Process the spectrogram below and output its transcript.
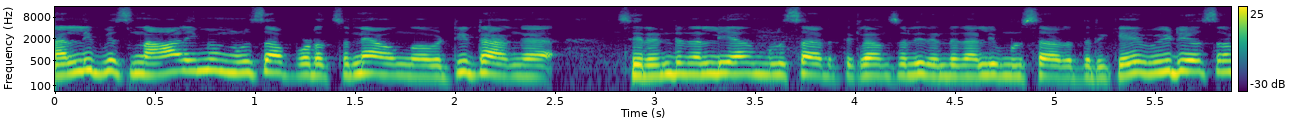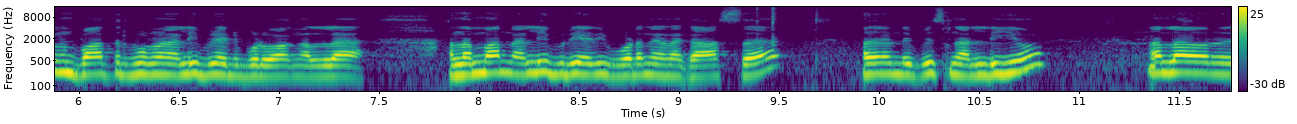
நல்லி பீஸ் நாளையுமே முழுசாக போடச்சோன்னே அவங்க வெட்டிட்டாங்க. சரி ரெண்டு நல்லியாவது முழுசாக எடுத்துக்கலாம்னு சொல்லி ரெண்டு நல்லி முழுசாக எடுத்திருக்கேன். வீடியோஸ்லாம் நான் பார்த்துட்டு போகணும் நல்லி பிரியாணி போடுவாங்கல்ல. அந்த மாதிரி நல்லி பிரியாணி போடணும்னு எனக்கு ஆசை. அது ரெண்டு பீஸ் நல்லியும் நல்லா ஒரு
